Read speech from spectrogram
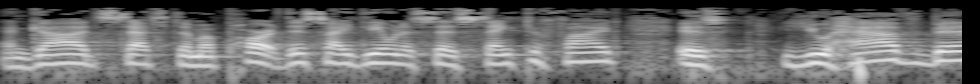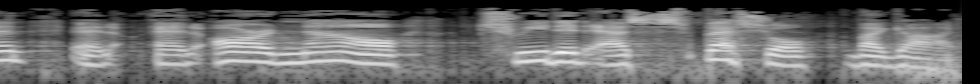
And God sets them apart. This idea when it says sanctified is you have been and, and are now treated as special by God.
